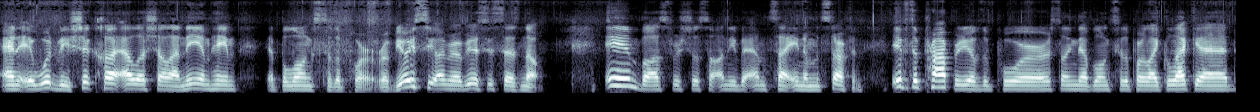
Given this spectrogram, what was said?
and it would be shikha ela shalaniyim him, it belongs to the poor. Rabbi Yossi, Rabbi Yossi says no. Im bas ani enim If the property of the poor, something that belongs to the poor, like leked,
